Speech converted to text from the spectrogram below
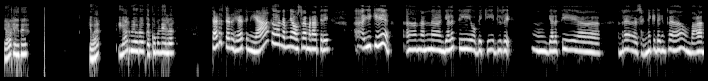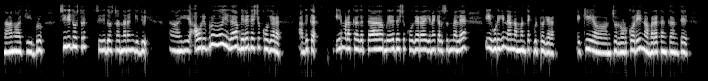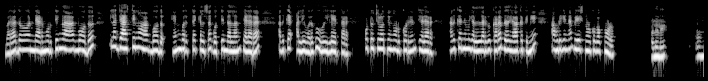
ಯಾರ್ಲ ಇದು? ಇವ? ಯಾರು ಬಿ ಅವ್ರ? ಕರ್ಕೊಂಬಂದಿಲ್ಲ ತಡ್ರಿ ಹೇಳ್ತೀನಿ. ಯಾಕ ನಮ್ಮನೆ ಅವಸರ ಮಾಡತ್ತೀರಿ? ಈಕೆ ನನ್ನ ಗೆಳತಿ ಒಬ್ಬಾಕಿ ಇದ್ಲ್ರಿ. ಗೆಳತಿ ಅಂದ್ರೆ ಸಣ್ಣಕ್ಕಿದ್ದಾಗಿಂತ ಭಾಳ ನಾನು ಆಕಿ ಇಬ್ರು ಸಿರಿ ದೋಸ್ತ್ರ ಸಿರಿ ದೋಸ್ತ್ರ ಅನ್ನರಂಗಿದ್ವಿ. ಅವರಿಬ್ರು ಈಗ ಬೇರೆ ದೇಶಕ್ಕೆ ಹೋಗ್ಯಾರ. ಅದಕ್ಕೆ ಏನ್ ಮಾಡಕ್ಕಾಗತ್ತ? ಬೇರೆ ದೇಶಕ್ಕೆ ಹೋಗ್ಯಾರ, ಏನೋ ಕೆಲಸದ ಮೇಲೆ ಈ ಹುಡುಗಿನ ನಮ್ಮಂತಕ್ ಬಿಟ್ಟು ಹೋಗ್ಯಾರ. ಈಕಿ ಒಂಚೂರು ನೋಡ್ಕೋರಿ, ನಾ ಬರೋ ತನಕ ಅಂತೇಳಿ ಬರೋದು ಒಂದು ಎರಡು ಮೂರು ತಿಂಗಳು ಆಗ್ಬೋದು, ಇಲ್ಲ ಜಾಸ್ತಿನೂ ಆಗ್ಬೋದು. ಹೆಂಗೆ ಬರುತ್ತೆ ಕೆಲಸ ಗೊತ್ತಿಲ್ಲಲ್ಲ ಅಂತ ಹೇಳ್ಯಾರ. ಅದಕ್ಕೆ ಅಲ್ಲಿವರೆಗೂ ಇಲ್ಲೇ ಇರ್ತಾರೆ. ಒಟ್ಟು ಚಲೋತ್ನ ನೋಡ್ಕೋರಿ ಅಂತ ಹೇಳ್ಯಾರ. ಅದಕ್ಕೆ ನಿಮ್ಗೆ ಎಲ್ಲರಿಗೂ ಕರೆದು ಹೇಳಕತ್ತೀನಿ. ಆ ಹುಡುಗಿನ ಬೇಸ್ ನೋಡ್ಕೋಬೇಕು ನೋಡು. ಅಲ್ಲಿ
